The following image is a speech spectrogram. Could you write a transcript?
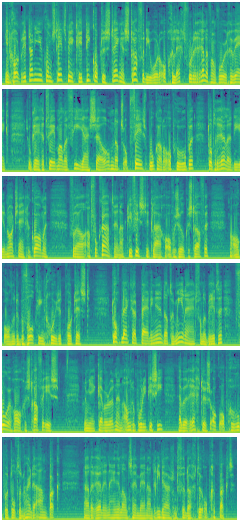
In Groot-Brittannië komt steeds meer kritiek op de strenge straffen die worden opgelegd voor de rellen van vorige week. Zo kregen twee mannen vier jaar cel omdat ze op Facebook hadden opgeroepen tot rellen die er nooit zijn gekomen. Vooral advocaten en activisten klagen over zulke straffen, maar ook onder de bevolking groeit het protest. Toch blijkt uit peilingen dat de meerderheid van de Britten voor hoge straffen is. Premier Cameron en andere politici hebben rechters ook opgeroepen tot een harde aanpak. Na de rellen in Engeland zijn bijna 3000 verdachten opgepakt.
